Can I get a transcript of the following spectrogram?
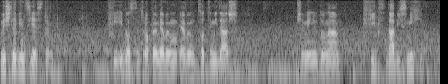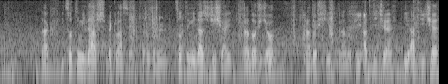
myślę więc jestem. I idąc tym tropem, ja bym, ja bym co ty mi dasz, przemienił to na kwit dabis michi. Tak. I co ty mi dasz, Beklaso? Rozumiem. Co ty mi dasz dzisiaj, radościo? Radości? Radość? I Adwicie. I Adwicie?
